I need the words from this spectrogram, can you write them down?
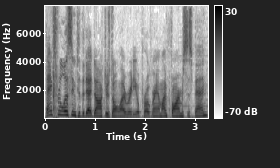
Thanks for listening to the dead doctors don't lie radio program. I'm pharmacist ben.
